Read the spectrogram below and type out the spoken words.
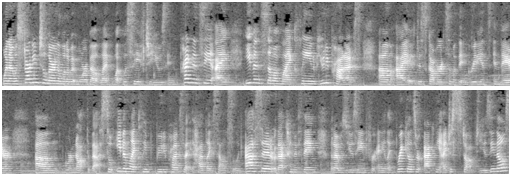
when I was starting to learn a little bit more about like what was safe to use in pregnancy, I even some of my clean beauty products, um, I discovered some of the ingredients in there um, were not the best. So even like clean beauty products that had like salicylic acid or that kind of thing that I was using for any like breakouts or acne, I just stopped using those.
